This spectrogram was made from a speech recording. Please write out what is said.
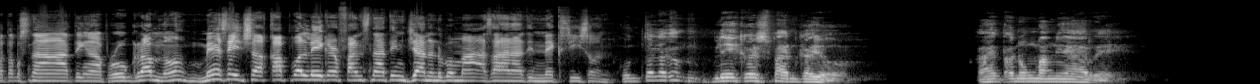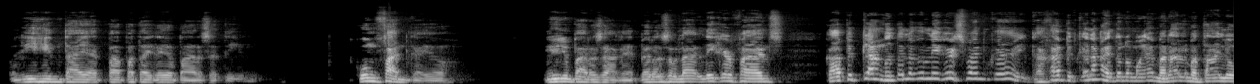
patapos na ang ating ah, program, no? Message sa kapwa Laker fans natin dyan. Ano ba maaasahan natin next season? Kung talagang Lakers fan kayo, kahit anong mangyari, maghihintay at papatay kayo para sa team. Kung fan kayo. Yun yung para sa akin. Pero sa la- Laker fans, kapit lang. Kung talagang Lakers fan ka, kakapit ka lang kahit anong mga manalo, matalo.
